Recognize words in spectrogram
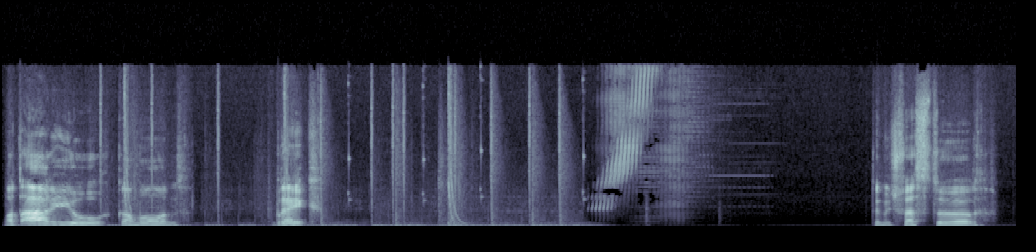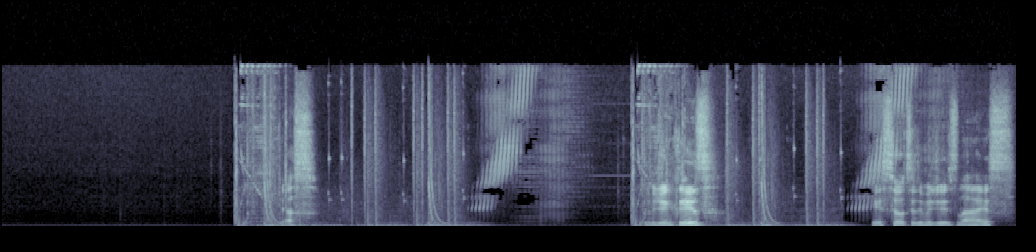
What are you? Come on. Break. Damage faster. Uh, yes. Damage increase. Okay, 30 damage is nice.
